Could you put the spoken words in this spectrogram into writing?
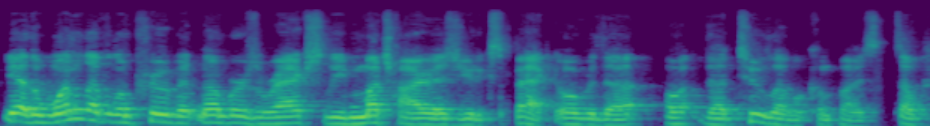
Yeah, the one level improvement numbers were actually much higher as you'd expect over the, uh, the two level components. So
